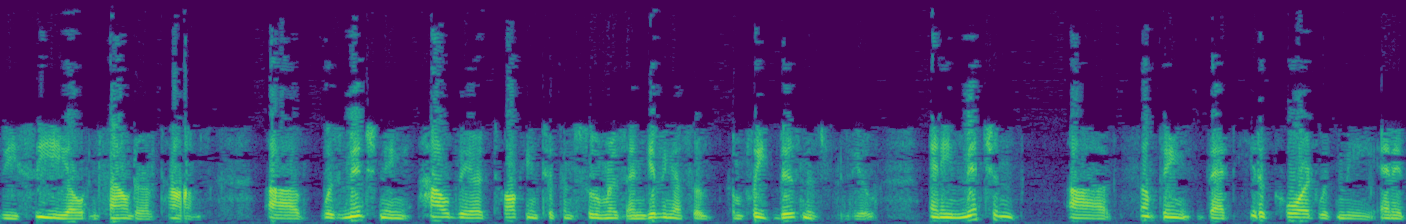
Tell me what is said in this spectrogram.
the CEO and founder of Tom's, uh, was mentioning how they're talking to consumers and giving us a complete business review. And he mentioned uh, something that hit a chord with me, and it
